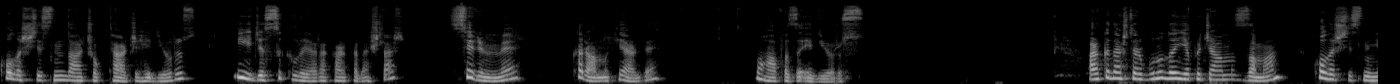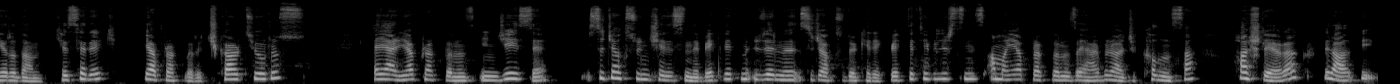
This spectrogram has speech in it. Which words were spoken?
kola şişesini daha çok tercih ediyoruz. İyice sıkılayarak arkadaşlar serin ve karanlık yerde muhafaza ediyoruz. Arkadaşlar bunu da yapacağımız zaman kola yarıdan keserek yaprakları çıkartıyoruz. Eğer yapraklarınız ince ise sıcak suyun içerisinde bekletme üzerine sıcak su dökerek bekletebilirsiniz. Ama yapraklarınız eğer birazcık kalınsa haşlayarak biraz bir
